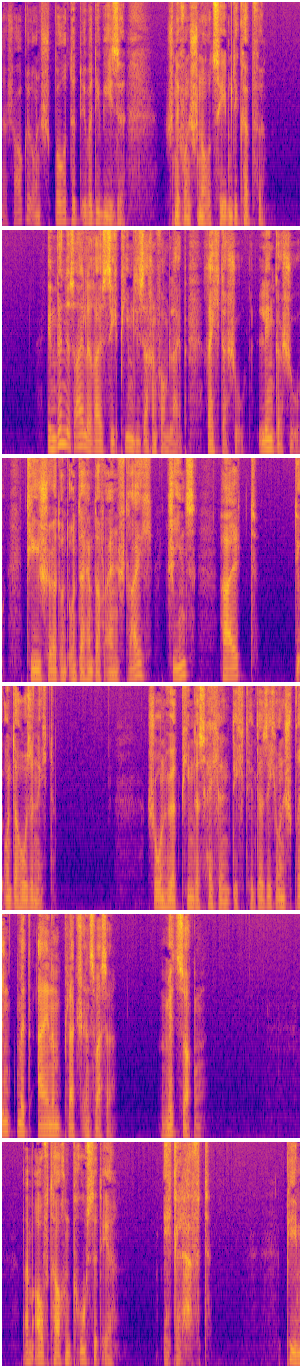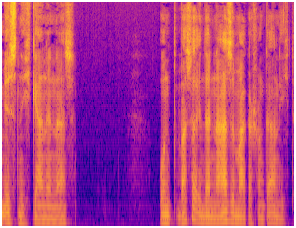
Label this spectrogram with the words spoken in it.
von der Schaukel und spurtet über die Wiese. Schniff und Schnurz heben die Köpfe. In Windeseile reißt sich Piem die Sachen vom Leib. Rechter Schuh, linker Schuh, T-Shirt und Unterhemd auf einen Streich, Jeans, halt, die Unterhose nicht. Schon hört Piem das Hecheln dicht hinter sich und springt mit einem Platsch ins Wasser. Mit Socken. Beim Auftauchen prustet er. Ekelhaft. Piem ist nicht gerne nass. Und Wasser in der Nase mag er schon gar nicht.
